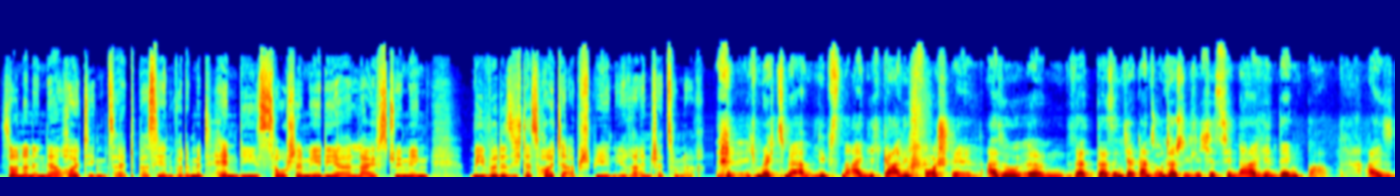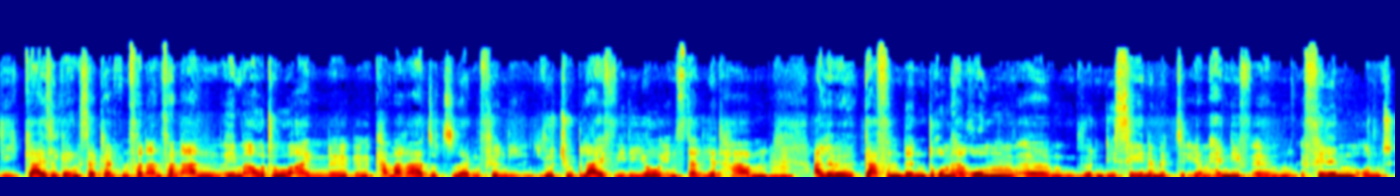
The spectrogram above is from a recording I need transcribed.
sondern in der heutigen Zeit passieren würde, mit Handys, Social Media, Livestreaming, wie würde sich das heute abspielen, Ihrer Einschätzung nach? Ich möchte es mir am liebsten eigentlich gar nicht vorstellen. Also ähm, da, da, sind ja ganz unterschiedliche Szenarien denkbar. Also die Geiselgangster könnten von Anfang an im Auto eine äh, Kamera sozusagen für ein YouTube-Live-Video installiert haben. Mhm. Alle Gaffenden drumherum ähm, würden die Szene mit ihrem Handy ähm, filmen und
